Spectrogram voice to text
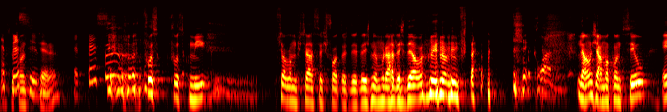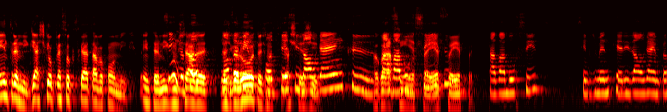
É péssimo. Era? É péssimo. Ah, fosse, fosse comigo, se ela mostrasse as fotos das ex-namoradas dela, eu não me importava. claro. Não, já me aconteceu entre amigos. Acho que ele pensou que se calhar estava com um amigo. Entre amigos, mostrar das garotas. Pode ter sido é alguém que Agora, estava sim, aborrecido. É feio, é feio, é feio. Estava aborrecido. Simplesmente quer ir alguém para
